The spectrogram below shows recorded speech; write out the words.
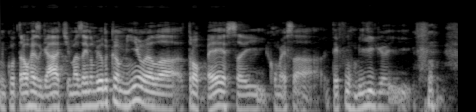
encontrar o resgate, mas aí no meio do caminho ela tropeça e começa a ter formiga e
